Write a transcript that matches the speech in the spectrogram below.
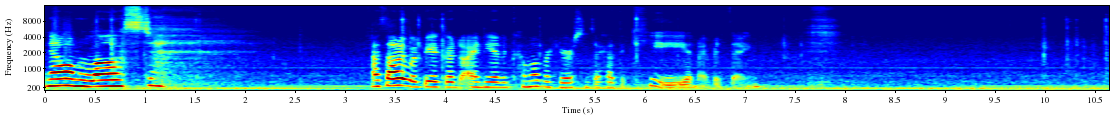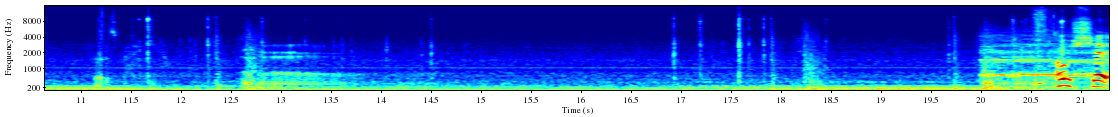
Now I'm lost. I thought it would be a good idea to come over here since I had the key and everything. Goes back. Oh shit.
